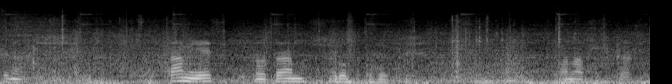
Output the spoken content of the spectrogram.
Trzynaście. Tam jest, to tam śrubka chyba. Ona przeszkadza.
